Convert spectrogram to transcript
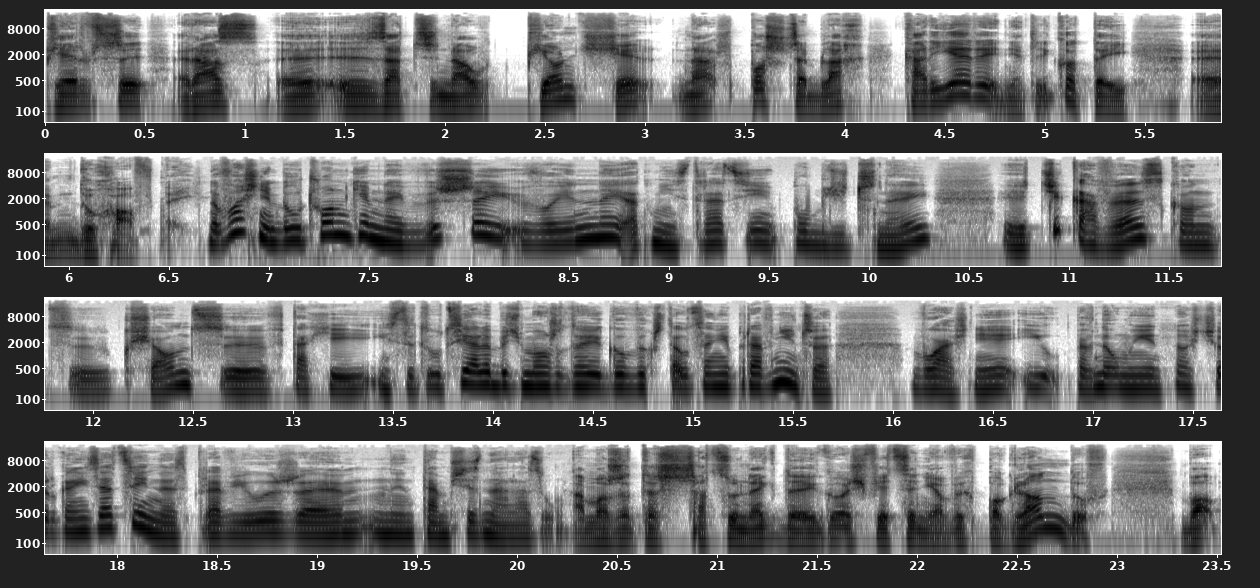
pierwszy raz e, e, zaczynał piąć się na, po szczeblach kariery, nie tylko tej e, duchownej. No właśnie, był członkiem Najwyższej Wojennej Administracji Publicznej. Ciekawe, skąd ksiądz w takiej instytucji, ale być może to jego wykształcenie prawnicze właśnie i pewne umiejętności organizacyjne sprawiły, że tam się znalazł. A może też szacunek do jego oświeceniowych poglądów, bo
